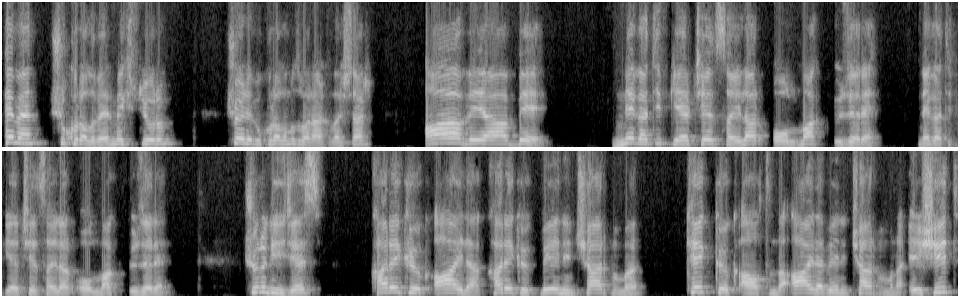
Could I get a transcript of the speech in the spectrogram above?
Hemen şu kuralı vermek istiyorum. Şöyle bir kuralımız var arkadaşlar. A veya B negatif gerçel sayılar olmak üzere. Negatif gerçel sayılar olmak üzere. Şunu diyeceğiz. Karekök A ile karekök B'nin çarpımı tek kök altında A ile B'nin çarpımına eşit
